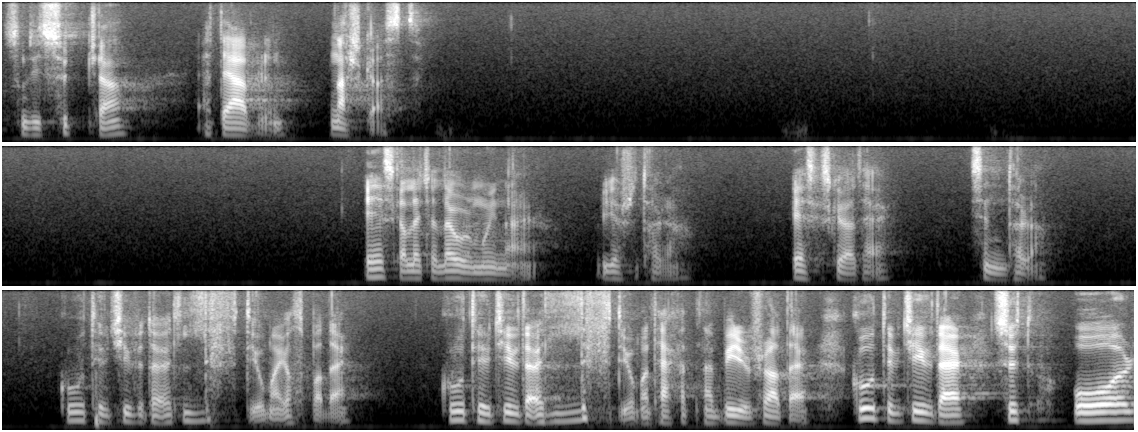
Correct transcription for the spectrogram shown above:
som de suttja, at det dævren narskast. Jeg skal lette lover mine her, vi gjør så tørre. Jeg skal skrive til her, sin tørre. God til å kjive deg et lyfte om å hjelpe deg. God til å give deg et lyft om at jeg kan ta byrde fra deg. God til å give deg sitt år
